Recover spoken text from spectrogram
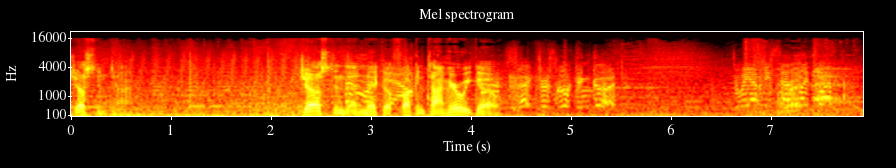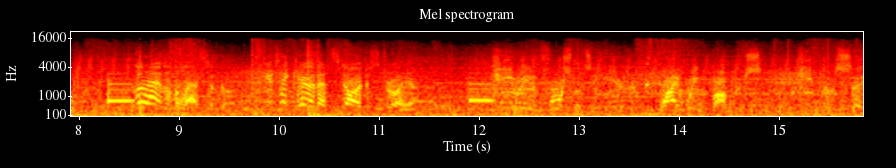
Just in time. Just in the nick of fucking time. Here we go. Sector's looking good. Do we have any satellites left? We'll handle the last of them. You take care of that Star Destroyer. Key reinforcements are here. Y-wing bombers. Keep them safe.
